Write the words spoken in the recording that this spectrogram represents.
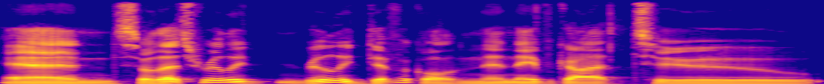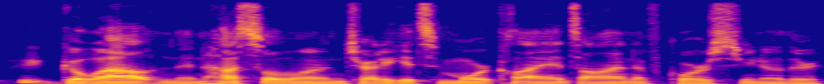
And so that's really, really difficult. And then they've got to go out and then hustle and try to get some more clients on. Of course, you know, they're,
